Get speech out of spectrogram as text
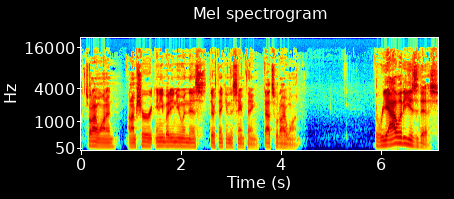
That's what I wanted. And I'm sure anybody new in this, they're thinking the same thing. That's what I want. The reality is this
